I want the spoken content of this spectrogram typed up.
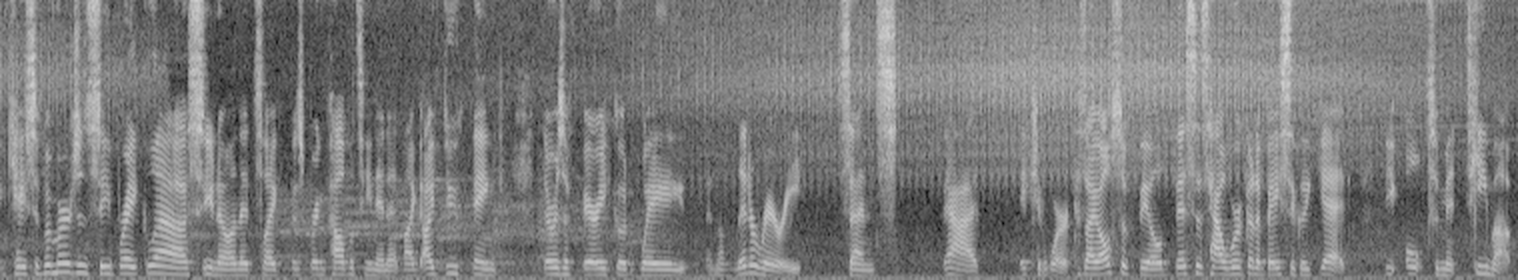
in case of emergency, break glass, you know, and it's like, just bring Palpatine in it. Like, I do think there is a very good way in a literary sense that it could work. Because I also feel this is how we're going to basically get the ultimate team up.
